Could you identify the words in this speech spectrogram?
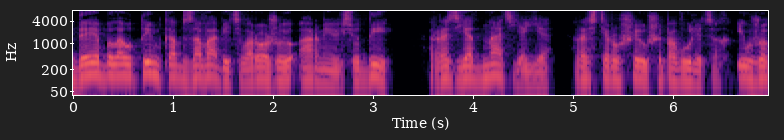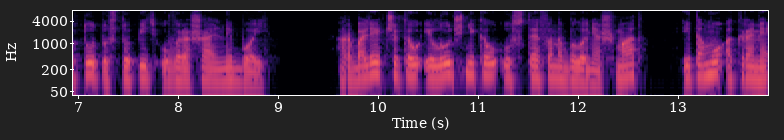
ідэя была ў тым каб завабіць варожую армію сюды раз'яднаць яе расцярушыўшы па вуліцах і ўжо тут уступіць у вырашальны бой. Арбалетчыкаў і лучнікаў у стэфана было няшмат і таму акрамя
